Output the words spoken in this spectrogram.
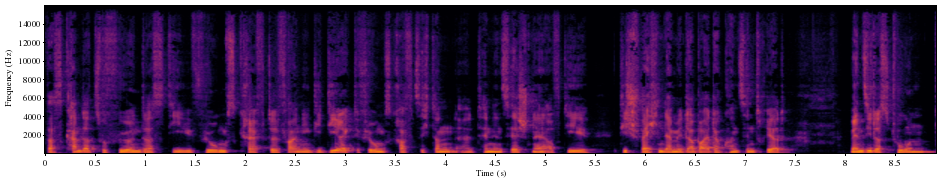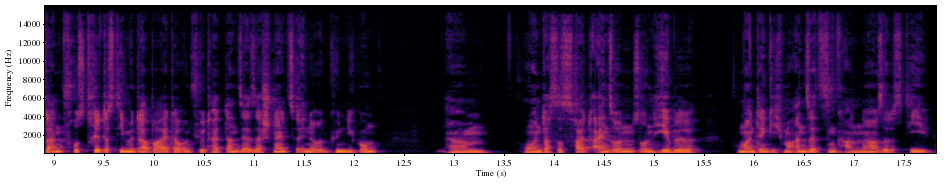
das kann dazu führen, dass die Führungskräfte, vor allen Dingen die direkte Führungskraft, sich dann äh, tendenziell schnell auf die, die Schwächen der Mitarbeiter konzentriert. Wenn sie das tun, dann frustriert das die Mitarbeiter und führt halt dann sehr, sehr schnell zur inneren Kündigung. Ähm, und das ist halt ein so ein, so ein Hebel, wo man, denke ich mal, ansetzen kann. Ne? Also, dass die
